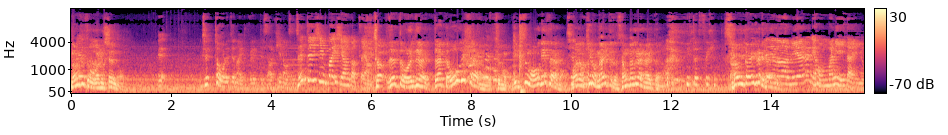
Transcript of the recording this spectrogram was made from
なんで動画ににしてんの？え絶対折れてないとか言ってさ昨日さ全然心配しやんかったやん。ちゃ絶対折れてない。だって大げさやもん いつも。いつも大げさやもん。まあでも昨日泣いてた。3回ぐらい泣いてたよ。な痛すぎて3回ぐらい泣いてでたもリアルにほんまに痛いんよ。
